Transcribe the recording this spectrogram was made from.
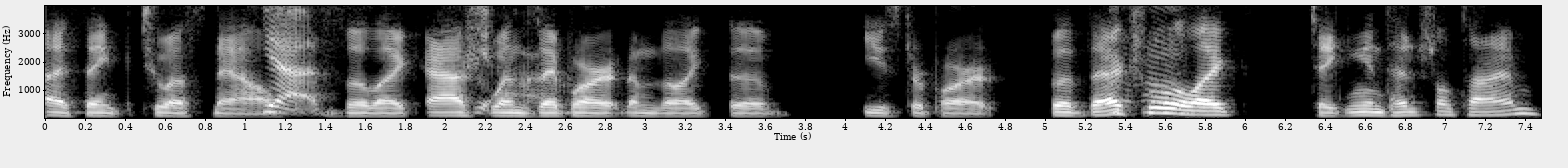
I think, to us now. Yes. The like Ash Yeah. Wednesday part and the like the Easter part. But the actual Mhm. like taking intentional time,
